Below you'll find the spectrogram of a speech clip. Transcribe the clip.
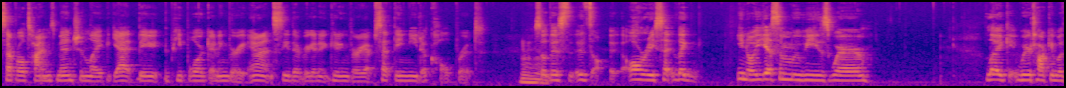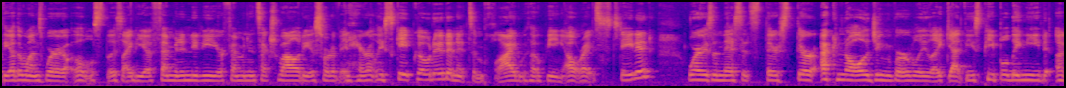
several times mentioned, like, yeah, they, the people are getting very antsy, they're getting, getting very upset, they need a culprit. Mm-hmm. So this it's already said, like, you know, you get some movies where like we were talking about the other ones where almost this idea of femininity or feminine sexuality is sort of inherently scapegoated and it's implied without being outright stated whereas in this it's there's they're acknowledging verbally like yeah these people they need a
